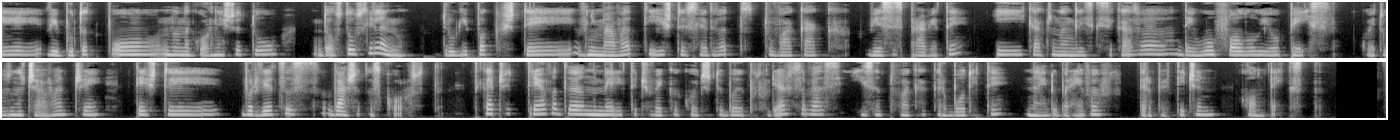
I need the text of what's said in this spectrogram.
ви бутат по на нагорнището доста усилено. Други пък ще внимават и ще следват това как вие се справяте и както на английски се казва they will follow your pace, което означава, че те ще вървят с вашата скорост. Така че трябва да намерите човека, който ще бъде подходящ за вас и за това как работите най-добре в терапевтичен контекст.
